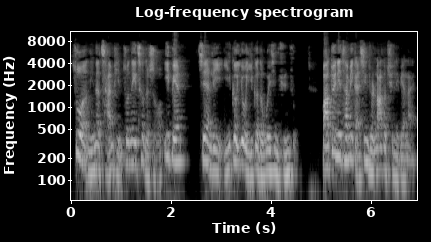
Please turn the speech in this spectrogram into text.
做您的产品做内测的时候，一边建立一个又一个的微信群组。把对您产品感兴趣拉到群里边来，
